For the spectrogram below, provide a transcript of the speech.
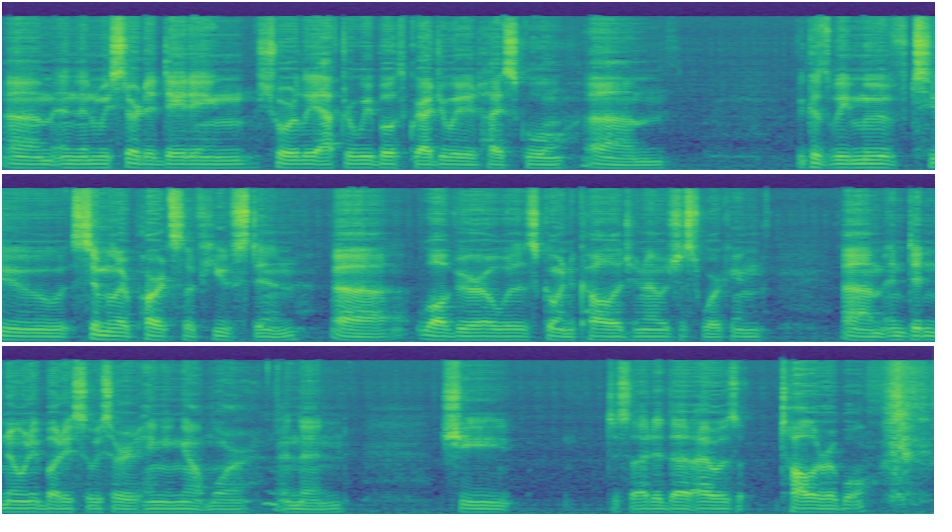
Um, and then we started dating shortly after we both graduated high school um, because we moved to similar parts of Houston uh, while Vera was going to college and I was just working um, and didn't know anybody, so we started hanging out more. And then she decided that I was tolerable.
